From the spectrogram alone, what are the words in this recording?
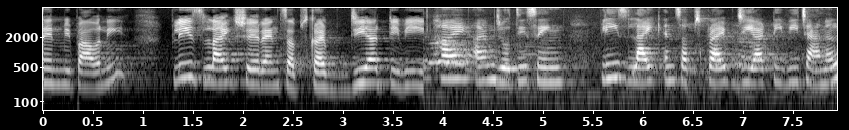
నేను మీ Pavani. Please like share and subscribe GR TV Hi, I'm Jyoti Singh. Please like and subscribe GRTV channel.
